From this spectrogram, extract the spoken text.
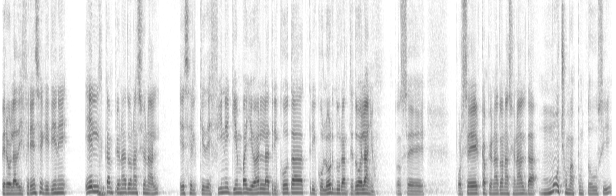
pero la diferencia que tiene el campeonato nacional es el que define quién va a llevar la tricota tricolor durante todo el año. Entonces, por ser campeonato nacional da mucho más puntos UCI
